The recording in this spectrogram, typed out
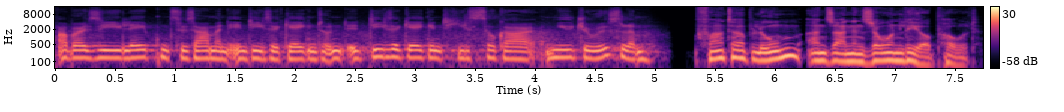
aber sie lebten zusammen in dieser Gegend und diese Gegend hieß sogar New Jerusalem. Vater Blum an seinen Sohn Leopold.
